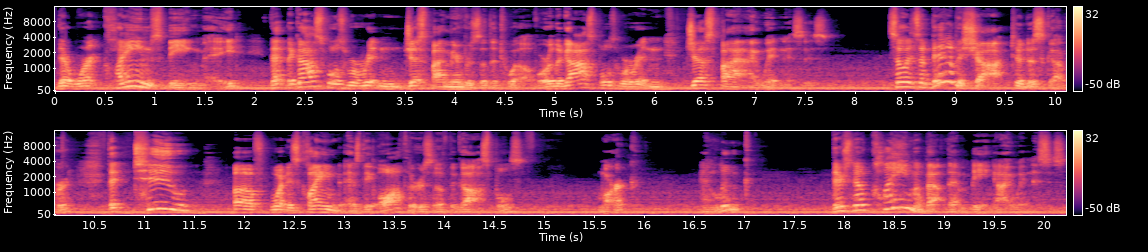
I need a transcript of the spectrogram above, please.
there weren't claims being made that the Gospels were written just by members of the Twelve, or the Gospels were written just by eyewitnesses. So it's a bit of a shock to discover that two of what is claimed as the authors of the Gospels, Mark and Luke, there's no claim about them being eyewitnesses.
